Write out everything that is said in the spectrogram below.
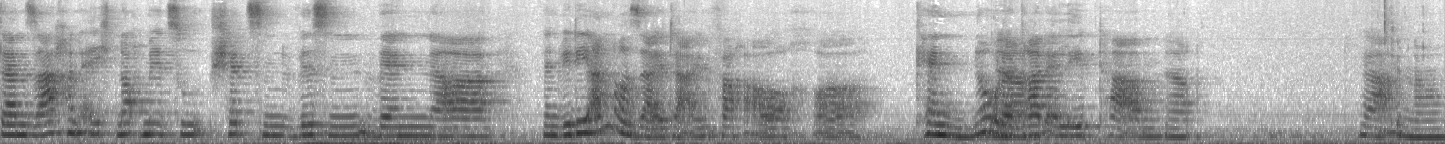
dann Sachen echt noch mehr zu schätzen wissen, wenn, äh, wenn wir die andere Seite einfach auch äh, kennen ne? oder ja. gerade erlebt haben. Ja. Ja. Genau.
